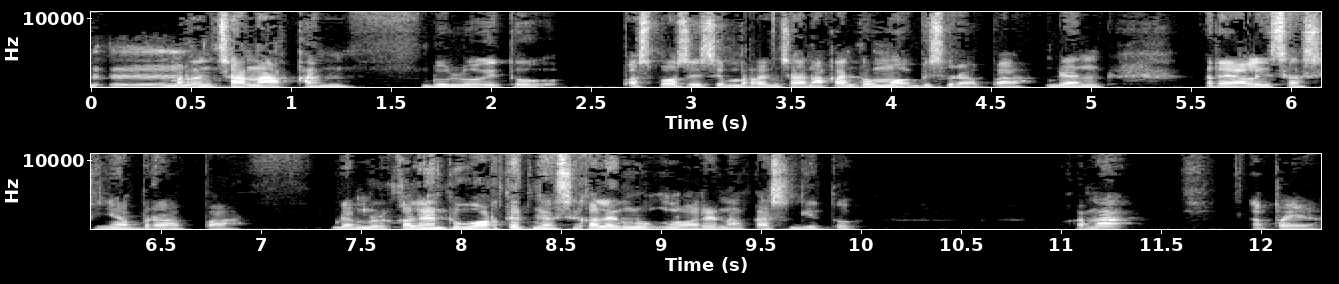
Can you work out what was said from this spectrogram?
Mm-mm. merencanakan dulu itu pas posisi merencanakan tuh mau habis berapa dan realisasinya berapa? Dan menurut kalian tuh worth it nggak sih kalian ngeluarin angka segitu? Karena apa ya?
